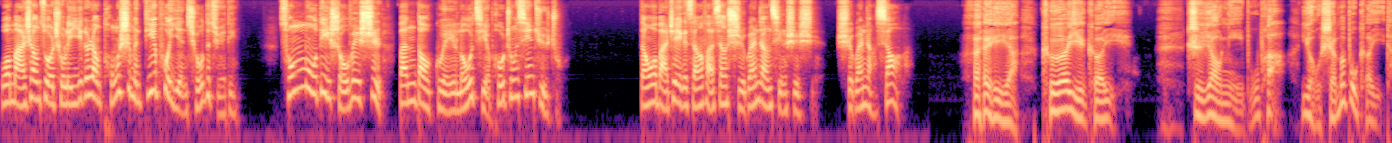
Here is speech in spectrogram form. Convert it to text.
我马上做出了一个让同事们跌破眼球的决定：从墓地守卫室搬到鬼楼解剖中心居住。当我把这个想法向史馆长请示时，史馆长笑了：“哎呀，可以可以，只要你不怕，有什么不可以的？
